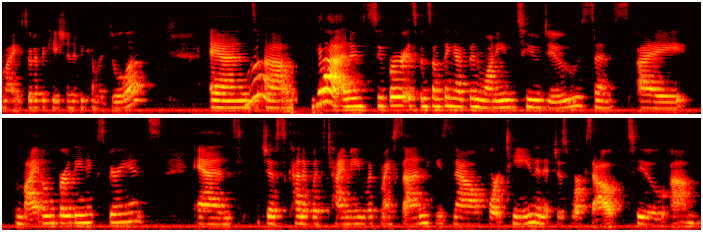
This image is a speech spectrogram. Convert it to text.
my certification to become a doula. And um, yeah, and I'm super, it's been something I've been wanting to do since I, my own birthing experience. And just kind of with timing with my son he's now 14 and it just works out to um,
